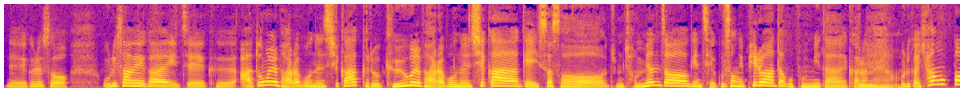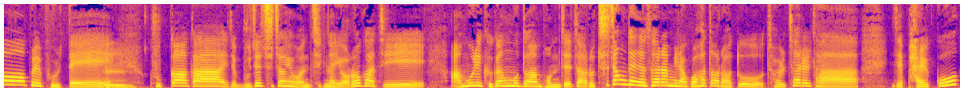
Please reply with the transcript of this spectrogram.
네, 그래서 우리 사회가 이제 그 아동을 바라보는 시각 그리고 교육을 바라보는 시각에 있어서 좀 전면적인 재구성이 필요하다고 봅니다. 그러니까 그러네요. 우리가 형법을 볼때 음. 국가가 이제 무죄 추정의 원칙이나 여러 가지 아무리 극악무도한 범죄자로 추정되는 사람이라고 하더라도 절차를 다 이제 밟고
